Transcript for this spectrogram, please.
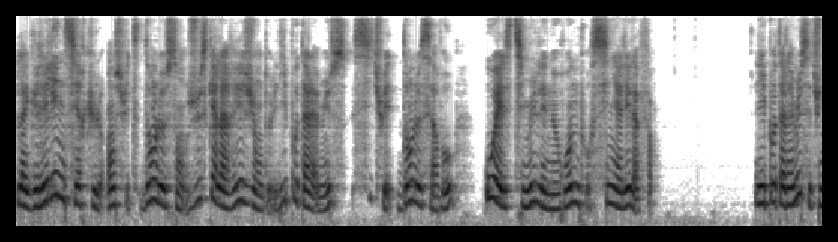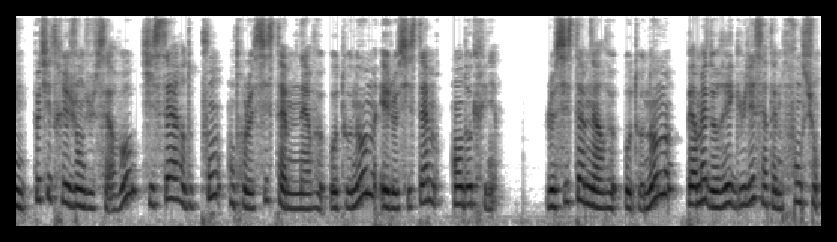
La gréline circule ensuite dans le sang jusqu'à la région de l'hypothalamus, située dans le cerveau, où elle stimule les neurones pour signaler la faim. L'hypothalamus est une petite région du cerveau qui sert de pont entre le système nerveux autonome et le système endocrinien. Le système nerveux autonome permet de réguler certaines fonctions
